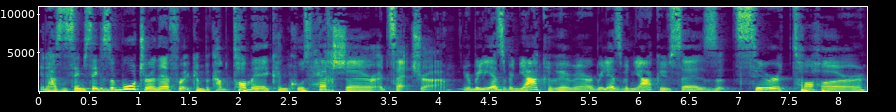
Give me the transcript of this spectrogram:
it has the same status of water, and therefore it can become tome, can cause hechsher, etc. Rabbi Eliezer ben Yaakov, Rabbi Eliezer ben Yaakov says, Tzir tohar,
